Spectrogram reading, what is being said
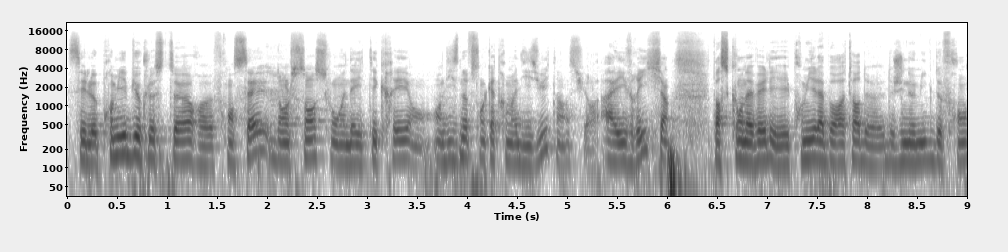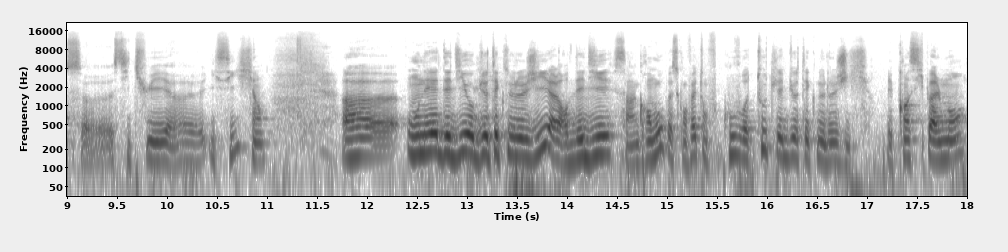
c'est le premier biocluster euh, français dans le sens où on a été créé en, 1998 hein, sur, à Évry, parce qu'on avait les premiers laboratoires de, génomique de France euh, situés ici. Euh, on est dédié aux biotechnologies. Alors dédié, c'est un grand mot parce qu'en fait, on couvre toutes les biotechnologies. Et principalement,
